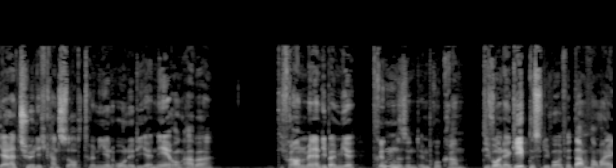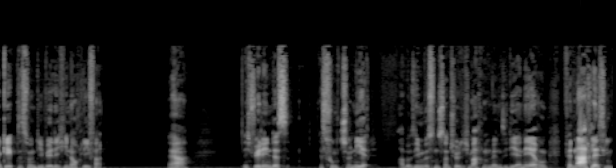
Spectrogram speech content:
ja, natürlich kannst du auch trainieren ohne die Ernährung, aber die Frauen und Männer, die bei mir drinnen sind im Programm, Die wollen Ergebnisse, die wollen verdammt nochmal Ergebnisse und die will ich ihnen auch liefern. Ja, ich will ihnen, dass es funktioniert. Aber sie müssen es natürlich machen. Wenn sie die Ernährung vernachlässigen,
